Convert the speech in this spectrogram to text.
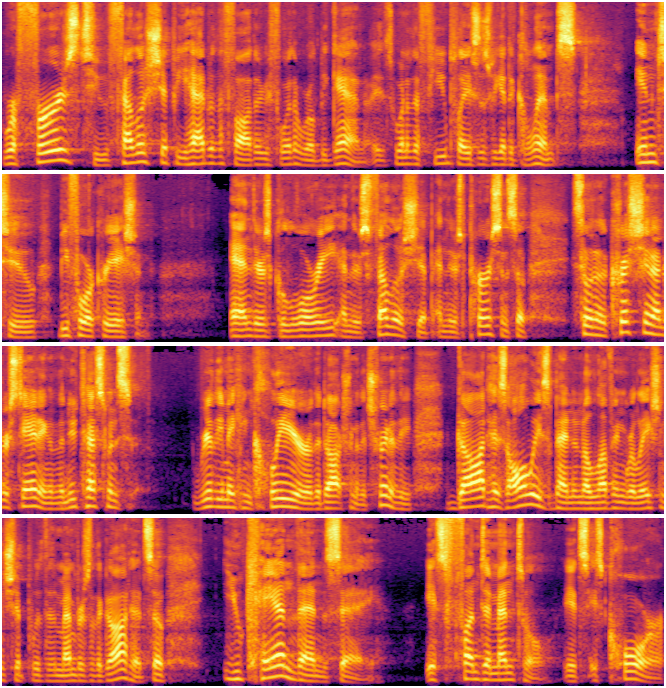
refers to fellowship he had with the Father before the world began. It's one of the few places we get a glimpse into before creation. And there's glory and there's fellowship and there's person. So, so in the Christian understanding, and the New Testament's really making clear the doctrine of the Trinity, God has always been in a loving relationship with the members of the Godhead. So you can then say, it's fundamental, it's, it's core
